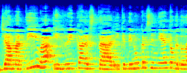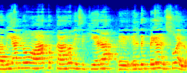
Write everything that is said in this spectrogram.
llamativa y rica de estar y que tiene un crecimiento que todavía no ha tocado ni siquiera eh, el despegue del suelo.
